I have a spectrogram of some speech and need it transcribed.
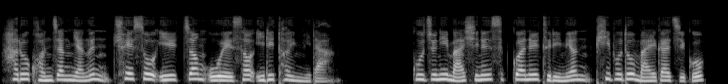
하루 권장량은 최소 1.5에서 2리터입니다. 꾸준히 마시는 습관을 들이면 피부도 맑아지고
